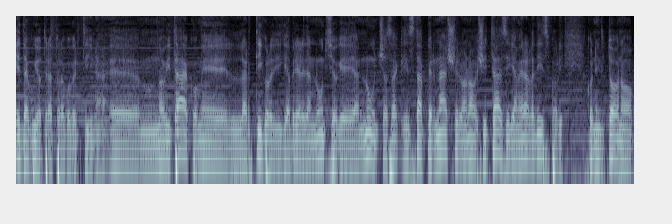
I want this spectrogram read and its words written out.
e da qui ho tratto la copertina. Eh, novità come l'articolo di Gabriele D'Annunzio che annuncia che sta per nascere una nuova città, si chiamerà la Dispoli, con il tono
